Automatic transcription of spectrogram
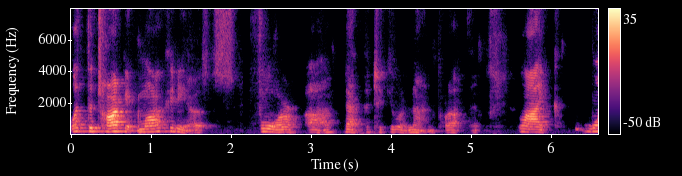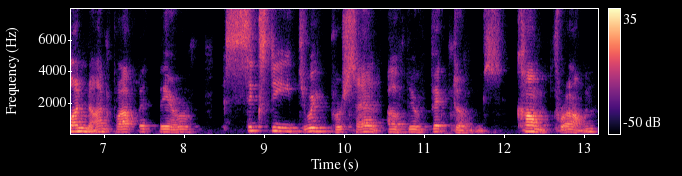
what the target market is for uh, that particular nonprofit. Like one nonprofit, they're 63% of their victims come from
